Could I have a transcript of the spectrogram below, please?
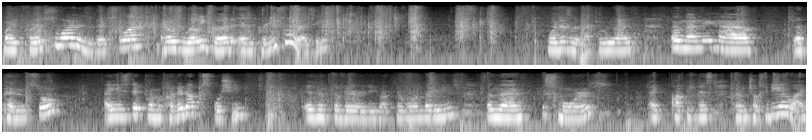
My first one is this one. And it was really good and pretty slow rising. What is it actually like? And then we have the pencil. I used it from a cut it up squishy. And it's a very defective one that I used. And then the s'mores. I copied this from Chelsea DIY.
